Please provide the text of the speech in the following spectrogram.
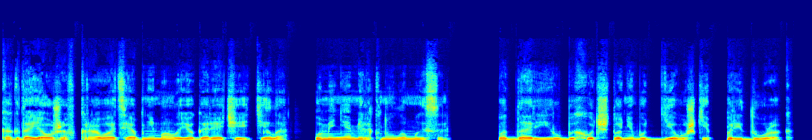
Когда я уже в кровати обнимал ее горячее тело, у меня мелькнула мысль, Подарил бы хоть что-нибудь девушке, придурок.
